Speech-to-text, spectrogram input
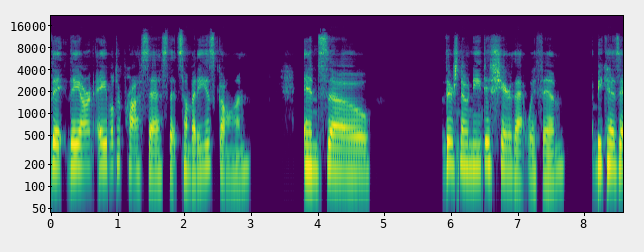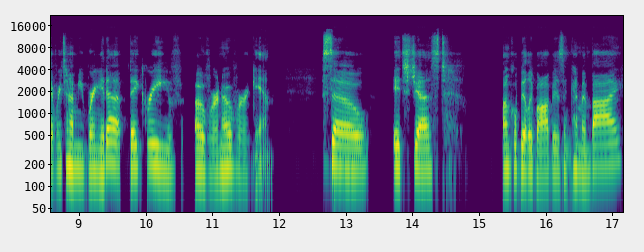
they they aren't able to process that somebody is gone. And so there's no need to share that with them because every time you bring it up, they grieve over and over again. So it's just Uncle Billy Bob isn't coming by.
